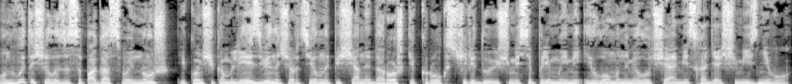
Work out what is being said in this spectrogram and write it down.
Он вытащил из-за сапога свой нож и кончиком лезвия начертил на песчаной дорожке круг с чередующимися прямыми и ломанными лучами, исходящими из него,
